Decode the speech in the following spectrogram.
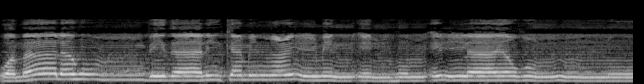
وما لهم بذلك من علم إن هم إلا يظنون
